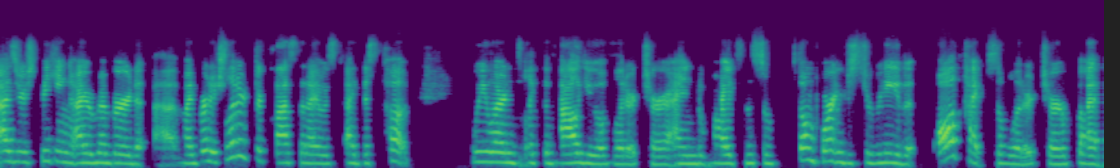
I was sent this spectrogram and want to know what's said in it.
as you're speaking, I remembered uh, my British literature class that I was I just took. We learned like the value of literature and why it's so so important just to read all types of literature, but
